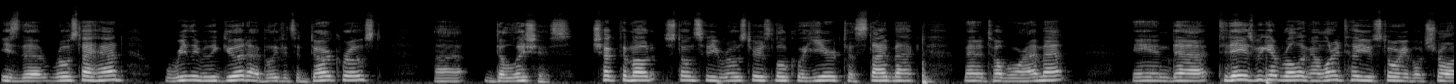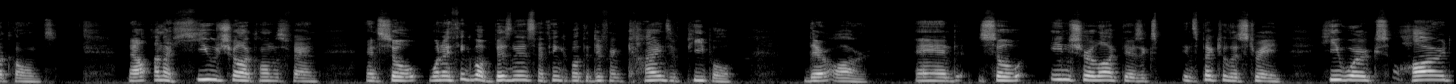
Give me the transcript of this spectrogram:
is the roast I had. Really, really good. I believe it's a dark roast. Uh, delicious. Check them out, Stone City Roasters, local here to Steinbach, Manitoba, where I'm at. And uh, today, as we get rolling, I want to tell you a story about Sherlock Holmes. Now, I'm a huge Sherlock Holmes fan. And so when I think about business, I think about the different kinds of people there are. And so in Sherlock, there's Inspector Lestrade. He works hard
